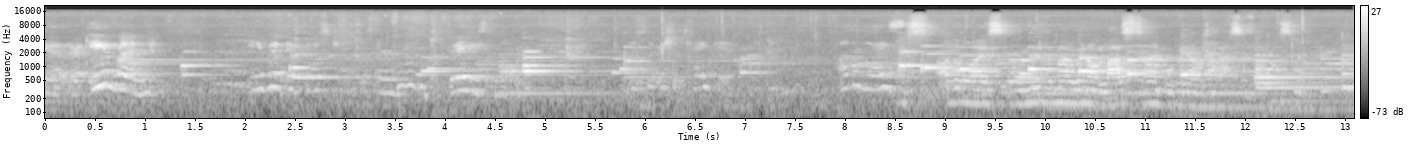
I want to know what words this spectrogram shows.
together, even, even if those chances are very small. Yes, we should take it. Otherwise... Yes, otherwise we'll never know when our last time will be our last.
